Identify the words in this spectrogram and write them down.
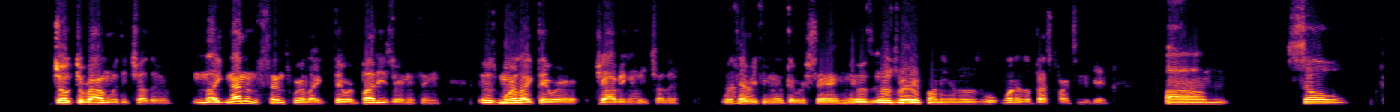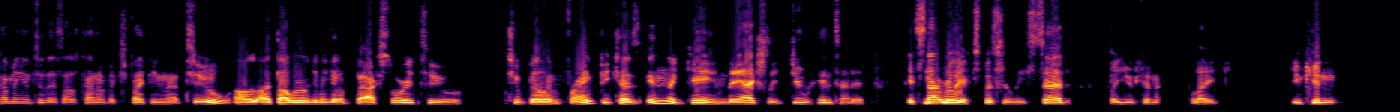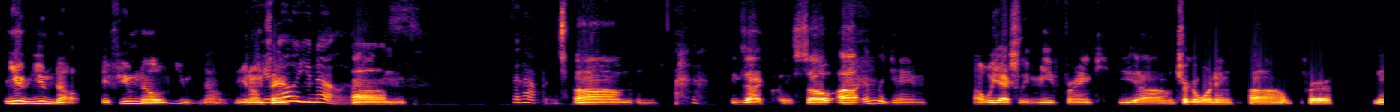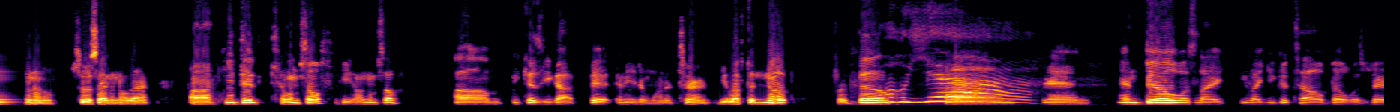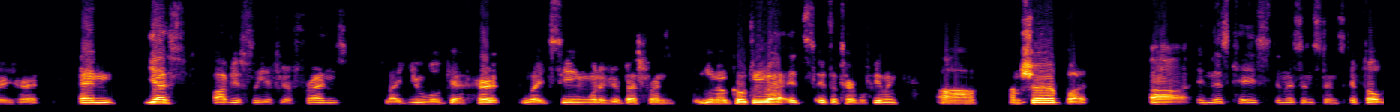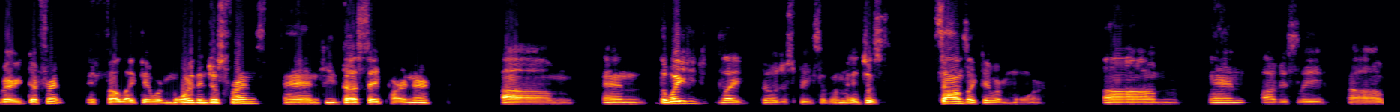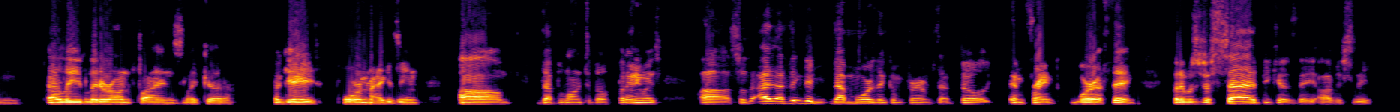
joked around with each other, like not in the sense where like they were buddies or anything. It was more like they were jabbing at each other with Uh-huh. everything that they were saying. It was it was very funny and it was w- one of the best parts in the game. Um, so coming into this, I was kind of expecting that too. I, was, I thought we were going to get a backstory to to Bill and Frank because in the game they actually do hint at it. It's not really explicitly said, but you can like you can you you know if you know you know you know what I'm you saying. know, you know. Um, it happens. Um, exactly. So, uh, in the game, uh, we actually meet Frank. He, um, trigger warning, uh, for, you know, suicide and all that. Uh, he did kill himself. He hung himself, um, because he got bit and he didn't want to turn. He left a note for Bill, Oh yeah. and, and Bill was like, like, you could tell Bill was very hurt. And yes, obviously, if you're friends, like, you will get hurt. Like, seeing one of your best friends you know go through that it's it's a terrible feeling uh i'm sure but uh in this case in this instance it felt very different. It felt like they were more than just friends and he does say partner. Um and the way he like bill just speaks of him it just sounds like they were more. Um and obviously um ellie later on finds like a a gay porn magazine um that belonged to bill. But anyways Uh, so th- I, I think they, that more than confirms that Bill and Frank were a thing, but it was just sad because they obviously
